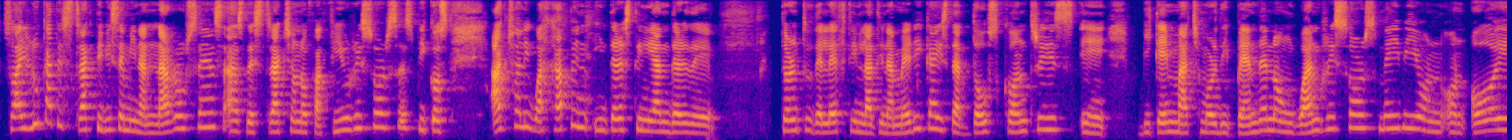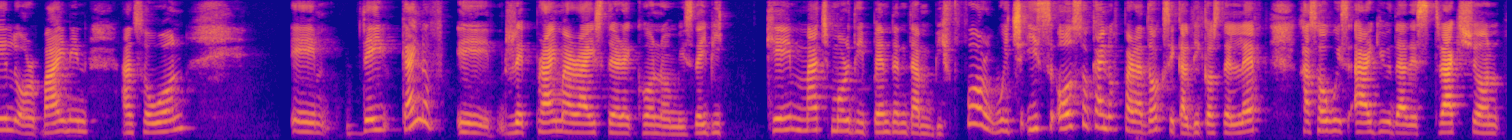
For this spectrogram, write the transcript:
so I look at extractivism in a narrow sense as the extraction of a few resources because actually what happened interestingly under the turn to the left in Latin America is that those countries uh, became much more dependent on one resource, maybe on, on oil or mining and so on. Um, they kind of uh, reprimarized their economies. They became much more dependent than before, which is also kind of paradoxical because the left has always argued that extraction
